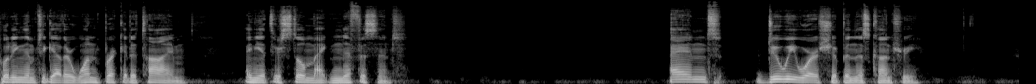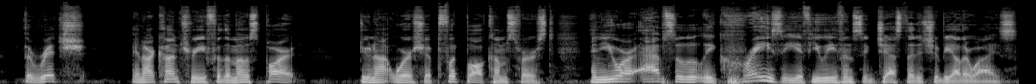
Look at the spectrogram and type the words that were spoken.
putting them together one brick at a time, and yet they're still magnificent. And do we worship in this country? The rich in our country, for the most part, do not worship. Football comes first. And you are absolutely crazy if you even suggest that it should be otherwise.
